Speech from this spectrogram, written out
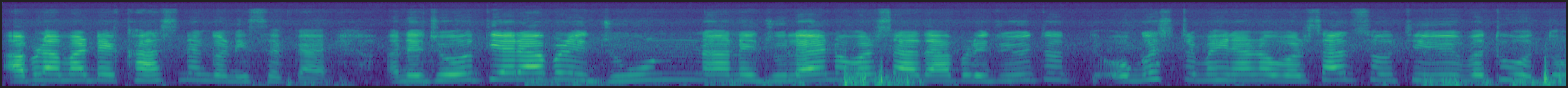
આપણા માટે ખાસ ન ગણી શકાય. અને જો અત્યારે આપણે જૂન અને જુલાઈનો વરસાદ આપણે જોઈએ તો ઓગસ્ટ મહિનાનો વરસાદ સૌથી વધુ હતો.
